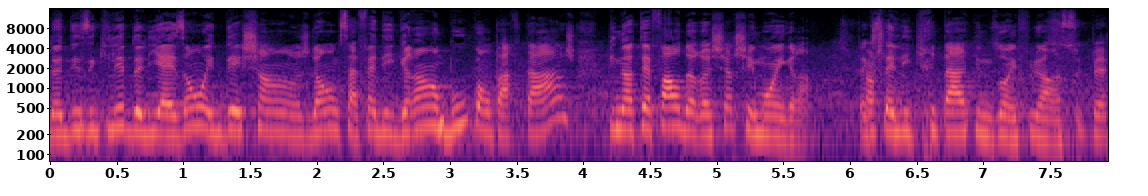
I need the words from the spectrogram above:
de déséquilibre de liaison et d'échange. Donc, ça fait des grands bouts qu'on partage, puis notre effort de recherche est moins grand. C'est les critères qui nous ont influencés. Super.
